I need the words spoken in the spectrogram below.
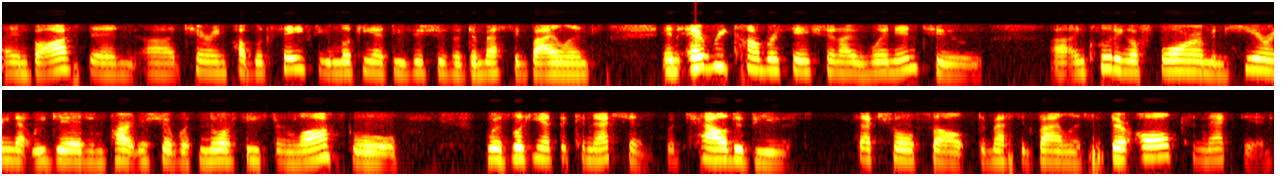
in Boston uh, chairing public safety, looking at these issues of domestic violence. In every conversation I went into, uh, including a forum and hearing that we did in partnership with Northeastern Law School, was looking at the connection with child abuse, sexual assault, domestic violence. They're all connected.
